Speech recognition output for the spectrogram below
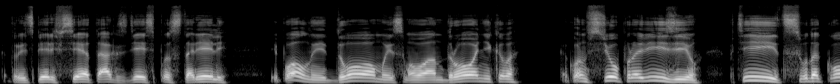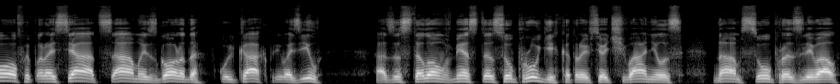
которые теперь все так здесь постарели, и полный дом, и самого Андроникова, как он всю провизию, птиц, судаков и поросят сам из города в кульках привозил, а за столом вместо супруги, которая все чванилась, нам суп разливал.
